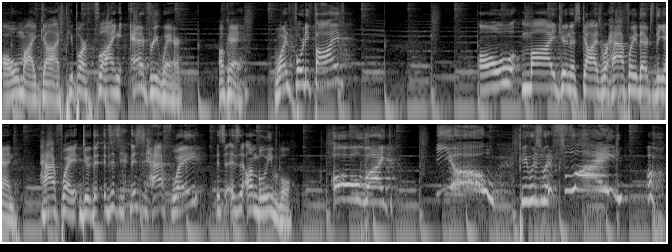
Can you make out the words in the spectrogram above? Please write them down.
Oh my gosh. People are flying everywhere. Okay. 145. Oh my goodness, guys. We're halfway there to the end. Halfway. Dude, this, this is halfway? This, this is unbelievable. Oh my... Yo! People just went flying! Oh.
